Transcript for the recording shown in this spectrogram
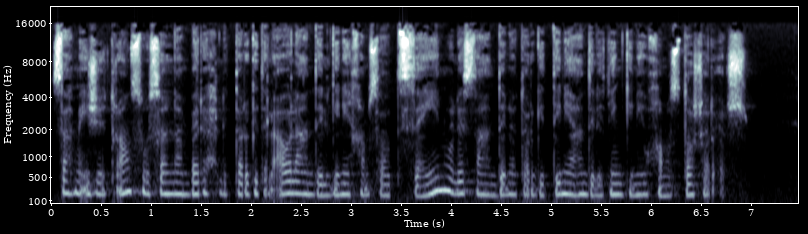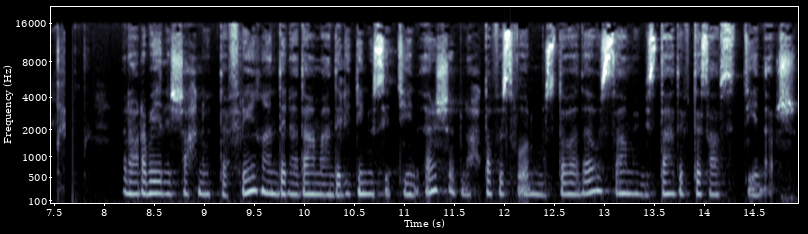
سهم Egytrans وصلنا امبارح لل target الأول عند الجنيه خمسة وتسعين ولسه عندنا target تاني عند الاتنين جنيه وخمستاشر قرش. العربية للشحن والتفريغ عندنا دعم عند الاتنين وستين قرش بنحتفظ فوق المستوى ده والسهم بيستهدف تسعة وستين قرش.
